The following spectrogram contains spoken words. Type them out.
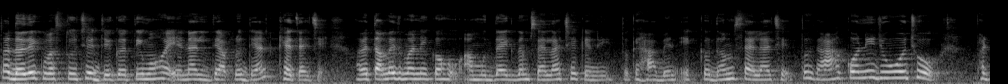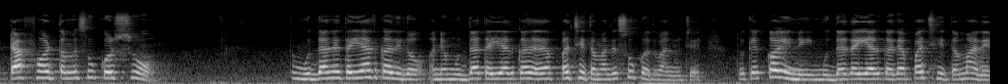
તો દરેક વસ્તુ છે જે ગતિમાં હોય એના લીધે આપણું ધ્યાન ખેંચાય છે. હવે તમે જ મને કહો, આ મુદ્દા એકદમ સહેલા છે કે નહીં? તો કે હા બેન, એકદમ સહેલા છે. તો રાહ કોની જુઓ છો? ફટાફટ તમે શું કરશો? તો મુદ્દાને તૈયાર કરી લો અને મુદ્દા તૈયાર કર્યા પછી તમારે શું કરવાનું છે? તો કે કંઈ નહીં, મુદ્દા તૈયાર કર્યા પછી તમારે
